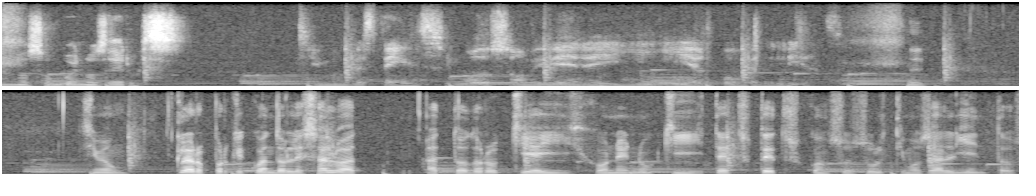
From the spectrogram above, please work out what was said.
Y No son buenos héroes. Simón Stein, en modo zombie viene y, y el pobre de Elías. Simón, claro, porque cuando le salva a, a Todoroki ahí Honenuki y Tetsu Tetsu con sus últimos alientos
